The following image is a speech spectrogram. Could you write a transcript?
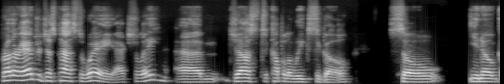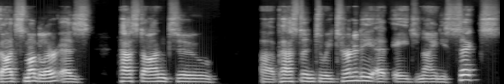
Brother Andrew just passed away, actually, um, just a couple of weeks ago. So, you know, God Smuggler has passed on to, uh, passed into eternity at age 96.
